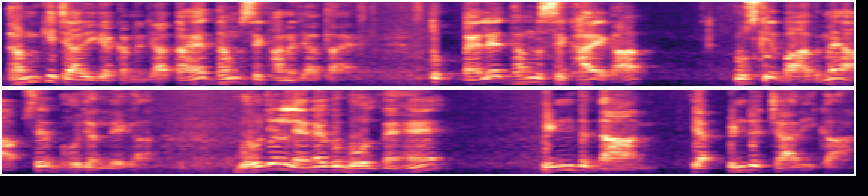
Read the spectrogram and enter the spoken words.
धम की चारिका करने जाता है धम सिखाने जाता है। तो पहले धम सिखाएगा, उसके बाद में आपसे भोजन लेगा। भोजन लेने को बोलते हैं पिंड दान या पिंड चारिका।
